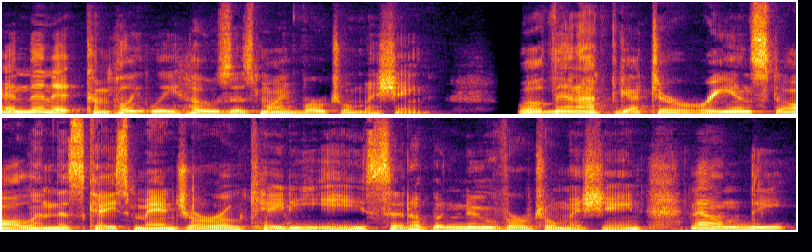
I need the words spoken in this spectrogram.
and then it completely hoses my virtual machine. Well, then I've got to reinstall, in this case, Manjaro KDE, set up a new virtual machine. Now, the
